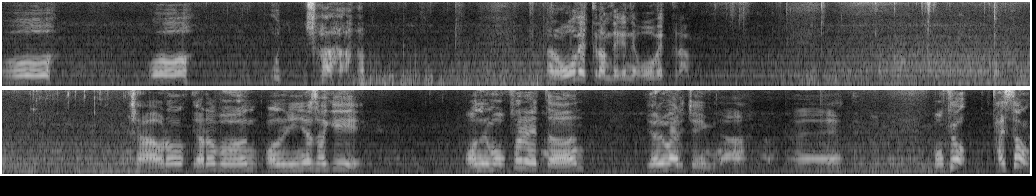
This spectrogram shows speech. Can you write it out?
오, 오, 우차. 한 500g 되겠네, 500g. 자, 여러, 여러분, 오늘 이 녀석이 오늘 목표로 했던 10마리째입니다. 네. 목표 달성!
